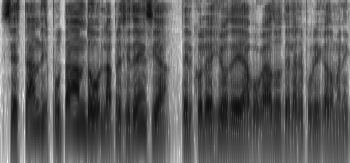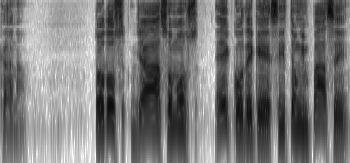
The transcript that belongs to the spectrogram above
se están disputando la presidencia del Colegio de Abogados de la República Dominicana. Todos ya somos eco de que existe un impasse,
